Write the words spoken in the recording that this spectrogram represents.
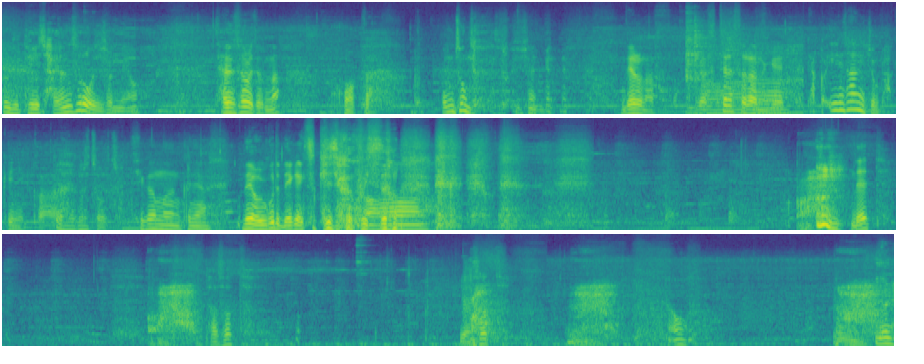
근데 되게 자연스러워지셨네요. 자연스러워졌나? 고맙다. 엄청 자연스러워지셨네요. 내려놨어. 그러니까 스트레스라는 게 약간 인상이 좀 바뀌니까. 네, 그렇죠, 그렇죠. 지금은 그냥 내 얼굴에 내가 익숙해져 가고 있어. 아. 넷, 다섯, 여섯, 아홉, 열.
